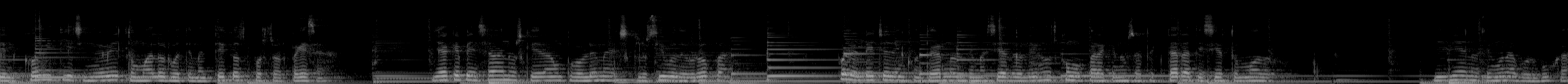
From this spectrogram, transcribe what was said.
El COVID-19 tomó a los guatemaltecos por sorpresa, ya que pensábamos que era un problema exclusivo de Europa por el hecho de encontrarnos demasiado lejos como para que nos afectara de cierto modo. Vivíamos en una burbuja,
